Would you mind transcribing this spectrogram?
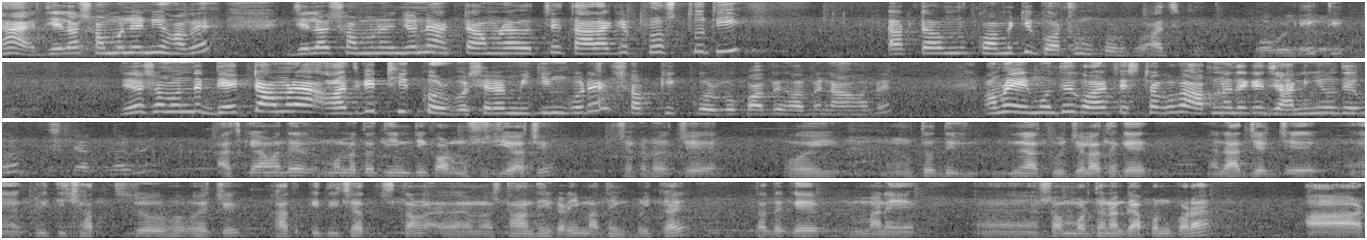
হ্যাঁ জেলা সম্মেলনই হবে। জেলা সম্মেলনের জন্য একটা আমরা হচ্ছে তার আগে প্রস্তুতি একটা কমিটি গঠন করব আজকে। এই জেলা সম্বন্ধে ডেটটা আমরা আজকে ঠিক করব সেটা মিটিং করে সব ঠিক করব কবে হবে না হবে। আমরা এর মধ্যে করার চেষ্টা করব আপনাদেরকে জানিয়েও দেবো। আজকে আমাদের মূলত তিনটি কর্মসূচি আছে সেখানে হচ্ছে ওই উত্তর দিনাজপুর জেলা থেকে রাজ্যের যে কৃতি ছাত্র হয়েছে কৃতি ছাত্র স্থানাধিকারী মাধ্যমিক পরীক্ষায়, তাদেরকে মানে সম্বর্ধনা জ্ঞাপন করা। আর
